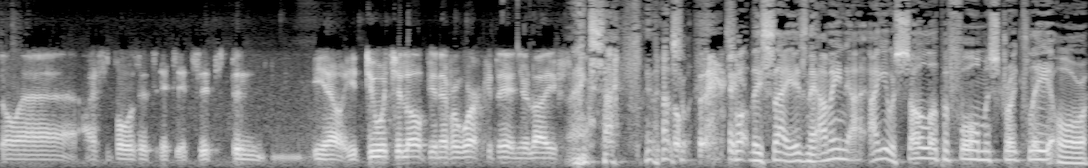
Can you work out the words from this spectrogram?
So uh, I suppose it's it's it's it's been you know, you do what you love. You never work a day in your life. Exactly. That's what, that's what they say, isn't it? I mean, are you a solo performer strictly, or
